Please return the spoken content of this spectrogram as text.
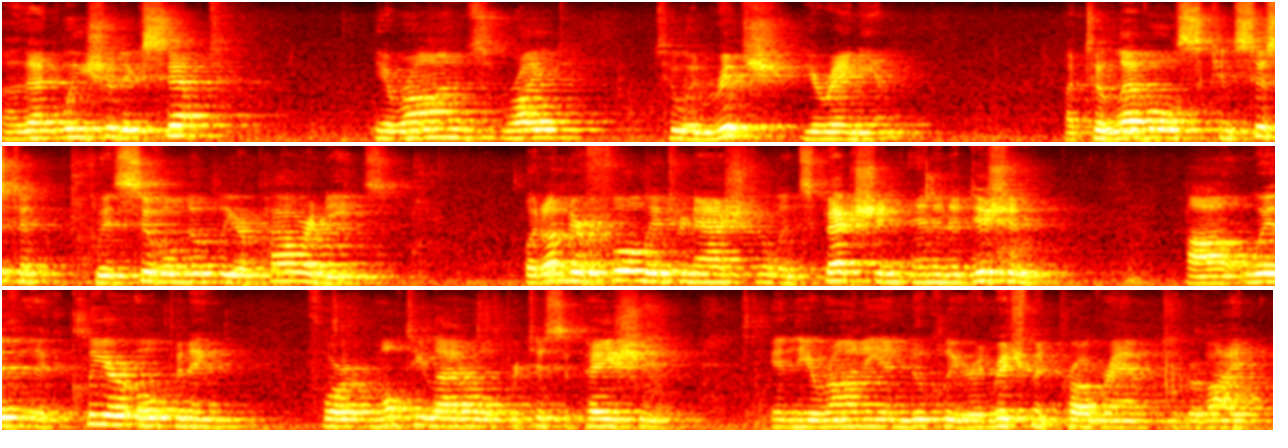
uh, that we should accept Iran's right to enrich uranium uh, to levels consistent with civil nuclear power needs, but under full international inspection and in addition uh, with a clear opening for multilateral participation in the Iranian nuclear enrichment program to provide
